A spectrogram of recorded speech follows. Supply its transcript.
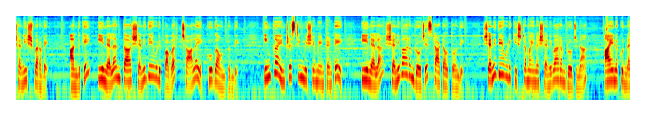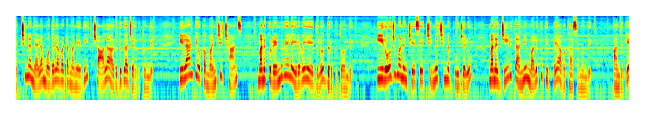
శనీశ్వరవే. అందుకే ఈ నెలంతా శనిదేవుడి పవర్ చాలా ఎక్కువగా ఉంటుంది. ఇంకా ఇంట్రెస్టింగ్ విషయం ఏంటంటే ఈ నెల శనివారం రోజే స్టార్ట్ అవుతోంది. శనిదేవుడికి ఇష్టమైన శనివారం రోజున ఆయనకు నచ్చిన నెల మొదలవటమనేది చాలా అరుదుగా జరుగుతుంది. ఇలాంటి ఒక మంచి ఛాన్స్ మనకు రెండు వేల ఇరవై ఐదులో దొరుకుతోంది. ఈ రోజు మనం చేసే చిన్న చిన్న పూజలు మన జీవితాన్ని మలుపు తిప్పే అవకాశముంది. అందుకే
